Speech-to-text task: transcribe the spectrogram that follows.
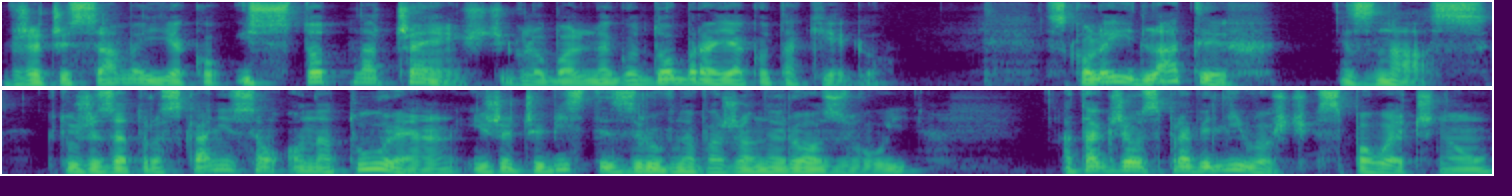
w rzeczy samej jako istotna część globalnego dobra jako takiego. Z kolei dla tych z nas, którzy zatroskani są o naturę i rzeczywisty zrównoważony rozwój, a także o sprawiedliwość społeczną,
